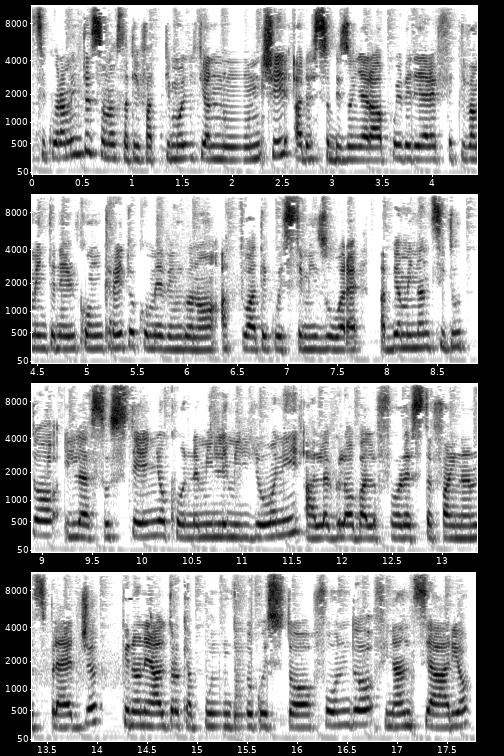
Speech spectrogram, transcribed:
Sicuramente sono stati fatti molti annunci, adesso bisognerà poi vedere effettivamente nel concreto come vengono attuate queste misure. Abbiamo innanzitutto il sostegno con mille milioni al Global Forest Finance Pledge, che non è altro che appunto questo fondo finanziario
